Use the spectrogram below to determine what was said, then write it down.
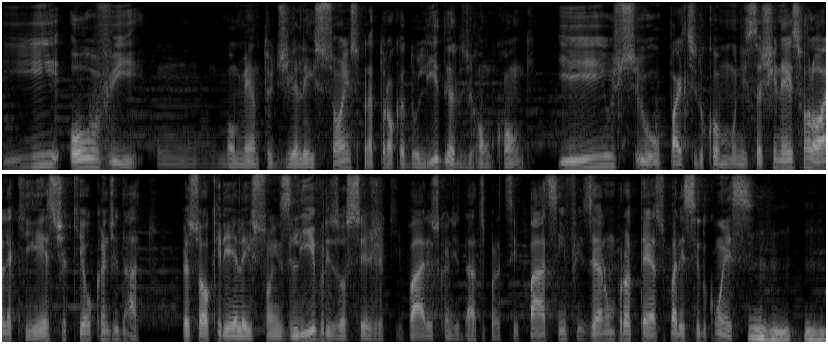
E houve um momento de eleições para a troca do líder de Hong Kong e o, o Partido Comunista Chinês falou: olha que este aqui é o candidato. O pessoal queria eleições livres, ou seja, que vários candidatos participassem e fizeram um protesto parecido com esse. Uhum, uhum.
